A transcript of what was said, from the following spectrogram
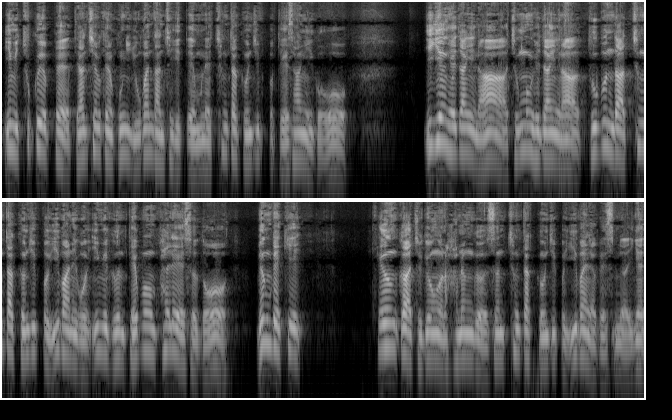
이미 축구협회 대한체육회는 국립유관단체이기 때문에 청탁금지법 대상이고 이기영 회장이나 정몽 회장이나 두 분 다 청탁 금지법 위반이고 이미 그건 대법원 판례에서도 명백히 회원가 적용을 하는 것은 청탁 금지법 위반이라고 그랬습니다. 이게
